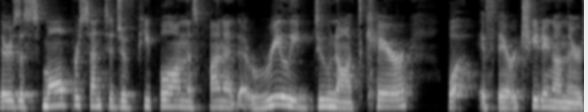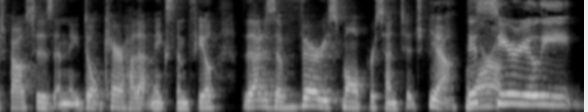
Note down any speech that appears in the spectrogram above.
There's a small percentage of people on this planet that really do not care what if they are cheating on their spouses and they don't care how that makes them feel. That is a very small percentage. Yeah. They're More, serially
